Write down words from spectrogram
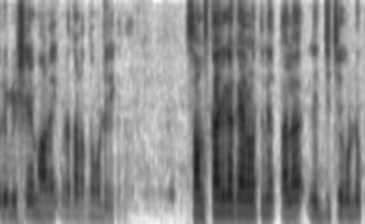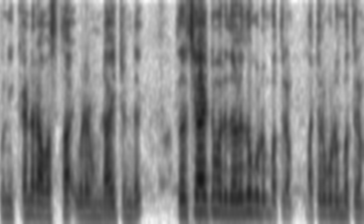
ഒരു വിഷയമാണ് ഇവിടെ നടന്നുകൊണ്ടിരിക്കുന്നത്. സാംസ്കാരിക കേരളത്തിന് തല ലജ്ജിച്ചുകൊണ്ട് കുനിക്കേണ്ട ഒരു അവസ്ഥ ഇവിടെ ഉണ്ടായിട്ടുണ്ട്. തീർച്ചയായിട്ടും ഒരു ദളിത് കുടുംബത്തിനും മറ്റൊരു കുടുംബത്തിനും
